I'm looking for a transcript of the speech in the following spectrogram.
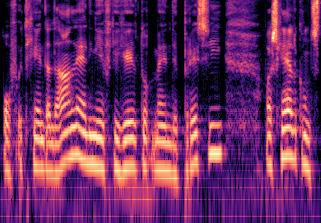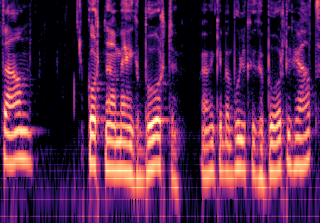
of hetgeen dat aanleiding heeft gegeven tot mijn depressie, waarschijnlijk ontstaan kort na mijn geboorte. Ik heb een moeilijke geboorte gehad.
